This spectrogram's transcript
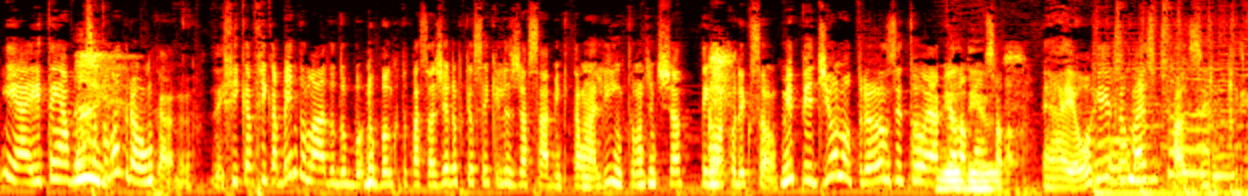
E aí tem a bolsa do ladrão, cara. E Fica, fica bem do lado do no banco do passageiro, porque eu sei que eles já sabem que estão ali, então a gente já tem uma conexão. Me pediu no trânsito, é Meu aquela Deus. bolsa lá. É, é horrível, mas fazer o quê?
